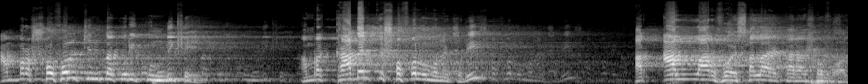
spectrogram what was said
আমরা সফল চিন্তা করি কোন দিকে? আমরা কাদেরকে সফল মনে করি? আর আল্লাহর ফয়সালায় কারা সফল?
